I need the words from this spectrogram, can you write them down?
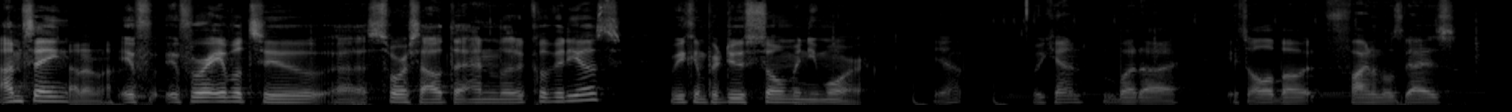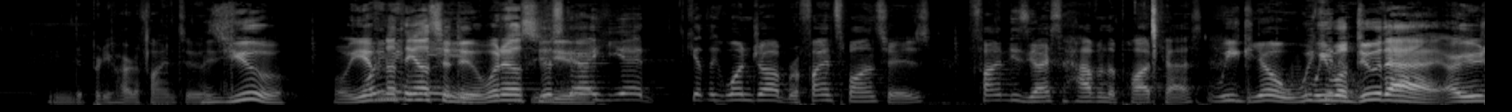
I'm saying I don't know. if if we're able to uh, source out the analytical videos, we can produce so many more. Yeah, we can, but uh, it's all about finding those guys. Mm, they're pretty hard to find too. It's you. Well, you What have do you nothing else to do. What else do you This guy, he had he had like one job, bro. Find sponsors. Find these guys to have on the podcast. we Yo, we, we, can- will do that. Are you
